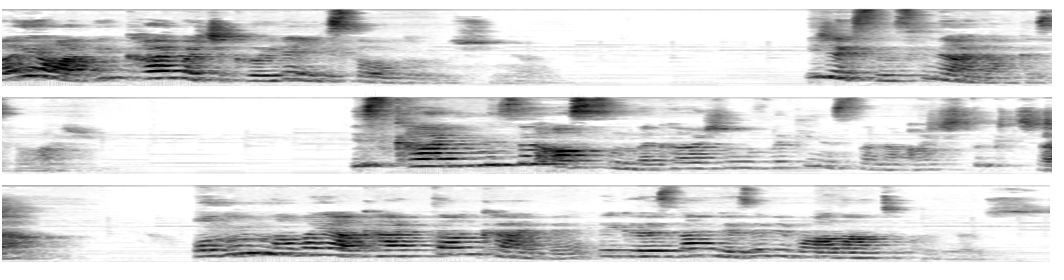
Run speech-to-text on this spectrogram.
bayağı bir kalp açıklığıyla ilgisi olduğunu düşünüyorum. Diyeceksiniz ki ne alakası var? Biz kalbimizi aslında karşımızdaki insana açtıkça onunla bayağı kalpten kalbe ve gözden göze bir bağlantı kuruyoruz.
